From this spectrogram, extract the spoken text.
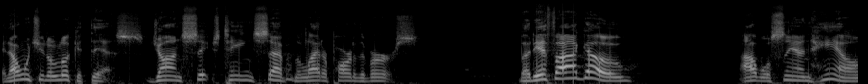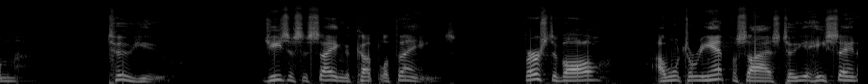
And I want you to look at this John 16, 7, the latter part of the verse. But if I go, I will send him to you. Jesus is saying a couple of things. First of all, I want to reemphasize to you, he's saying,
